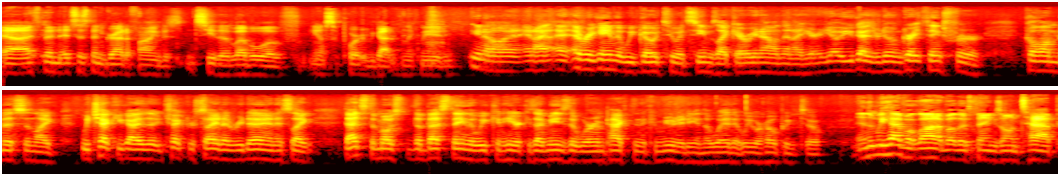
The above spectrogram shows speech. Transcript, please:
Uh, it's been it's just been gratifying to see the level of you know support we've gotten from the community. You know, and, and I, every game that we go to, it seems like every now and then I hear, "Yo, you guys are doing great things for Columbus and like we check you guys we check your site every day and it's like that's the most the best thing that we can hear because that means that we're impacting the community in the way that we were hoping to. And then we have a lot of other things on tap.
